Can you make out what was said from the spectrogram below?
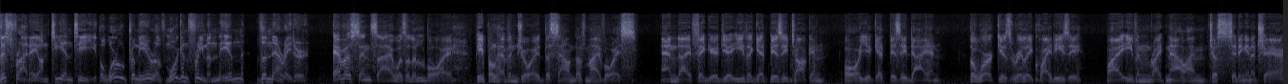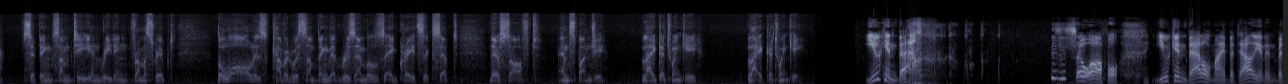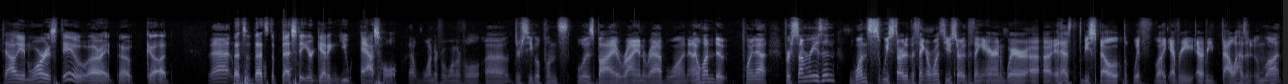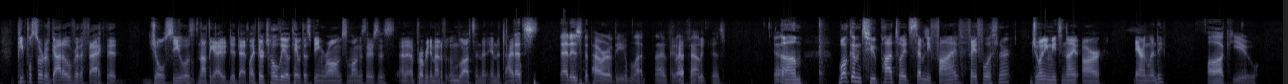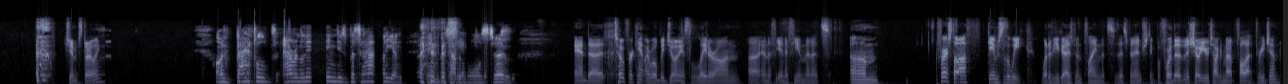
This Friday on TNT, the world premiere of Morgan Freeman in The Narrator. Ever since I was a little boy, people have enjoyed the sound of my voice. And I figured you either get busy talking or you get busy dying. The work is really quite easy. Why, even right now, I'm just sitting in a chair, sipping some tea and reading from a script. The wall is covered with something that resembles egg crates, except they're soft and spongy. Like a Twinkie. Like a Twinkie. You can battle. this is so awful. You can battle my battalion in Battalion Wars too. All right. Oh God. That That's that's the best that you're getting, you asshole. that wonderful, wonderful uh, Der Siegelpunz was by Ryan Rab one, and I wanted to point out for some reason once we started the thing, or once you started the thing, Aaron, where uh, it has to be spelled with like every every vowel has an umlaut. People sort of got over the fact that Joel Siegel is not the guy who did that. Like they're totally okay with us being wrong so long as there's this, an appropriate amount of umlauts in the in the title. That's that is the power of the umlaut. I've, I I've found. believe it is. Yeah. Um, welcome to Podtoid 75, faithful listener. Joining me tonight are Aaron Linde, Fuck you. Jim Sterling, I've battled Aaron Linde's battalion in Battalion Wars 2. and uh, Topher Cantler will be joining us later on uh, in, a, f- in a few minutes. Um, first off, games of the week. What have you guys been playing that's that's been interesting? Before the, the show, you were talking about Fallout 3, Jim.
